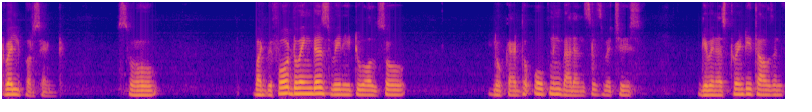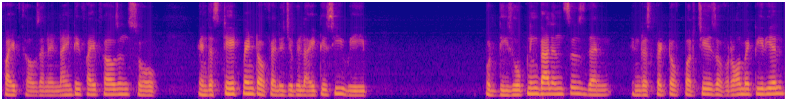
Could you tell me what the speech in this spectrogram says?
12%. So, but before doing this, we need to also look at the opening balances, which is given as 20,000, 5,000 and 95,000. So in the statement of eligible ITC, we put these opening balances. Then in respect of purchase of raw material,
